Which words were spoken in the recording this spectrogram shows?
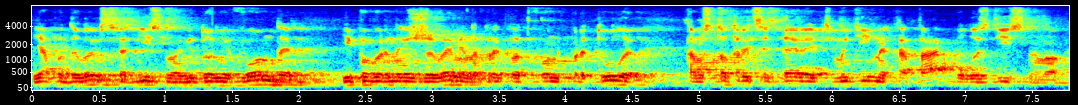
Я подивився дійсно відомі фонди і повернись живим. І, наприклад, фонд притули там 139 медійних атак було здійснено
